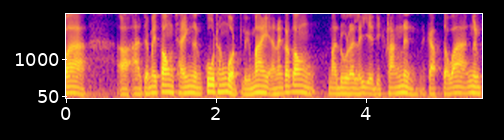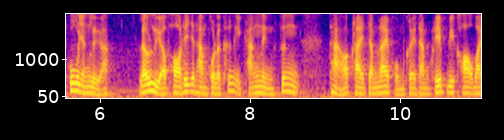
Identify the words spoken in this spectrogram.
ว่าอาจจะไม่ต้องใช้เงินกู้ทั้งหมดหรือไม่ อันนั้นก็ต้องมาดูรายละเอียดอีกครั้งหนึ่งนะครับแต่ว่าเงินกู้ยังเหลือ แล้วเหลือพอที่จะทำคนละครึ่งอีกครั้งหนึ่ง ซึ่งถ้าหากว่าใครจำได้ผมเคยทำคลิปวิเคราะห์ไว้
